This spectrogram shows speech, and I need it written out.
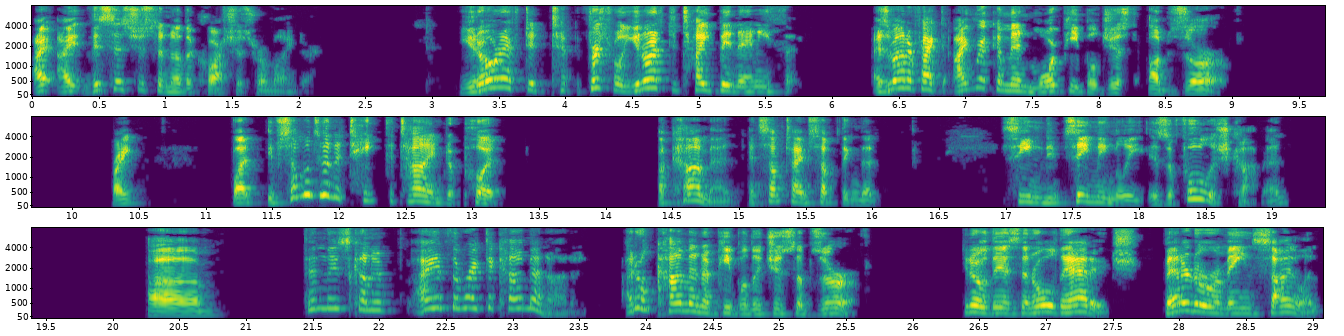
I, I this is just another cautious reminder you don't have to t- first of all you don't have to type in anything. As a matter of fact i recommend more people just observe. Right? But if someone's going to take the time to put a comment and sometimes something that seem, seemingly is a foolish comment um then there's going to i have the right to comment on it. I don't comment on people that just observe. You know, there's an old adage better to remain silent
